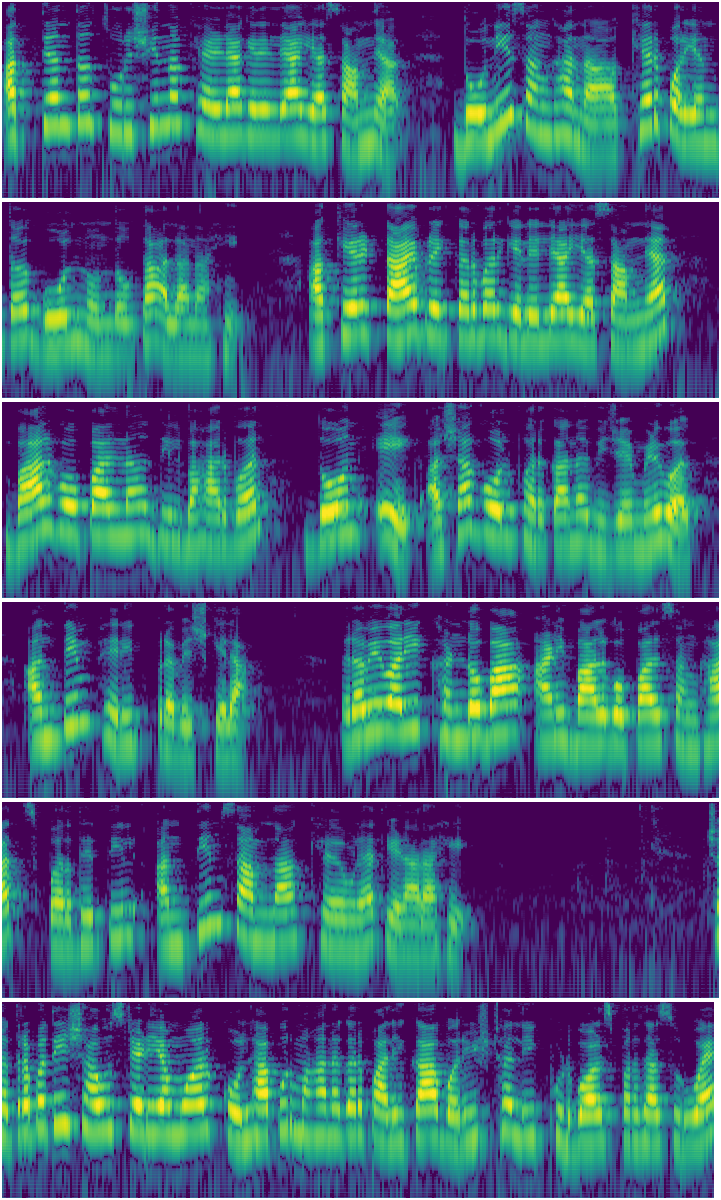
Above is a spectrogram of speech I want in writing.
अत्यंत चुरशीनं खेळल्या गेलेल्या या सामन्यात दोन्ही संघांना अखेरपर्यंत गोल नोंदवता आला नाही. अखेर टाय ब्रेकरवर गेलेल्या या सामन्यात बालगोपालनं दिलबहारवर दोन एक अशा गोल फरकानं विजय मिळवत अंतिम फेरीत प्रवेश केला. रविवारी खंडोबा आणि बालगोपाल संघात स्पर्धेतील अंतिम सामना खेळवण्यात येणार आहे. छत्रपती शाहू स्टेडियमवर कोल्हापूर महानगरपालिका वरिष्ठ लीग फुटबॉल स्पर्धा सुरू आहे.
